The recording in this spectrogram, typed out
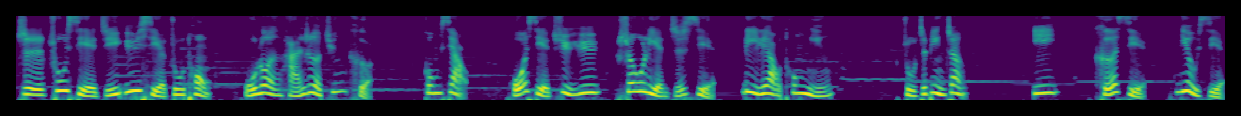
治出血及淤血诸痛，无论寒热均可。功效：活血去瘀，收敛止血，利尿通凝。主治病症：一、咳血、尿血、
